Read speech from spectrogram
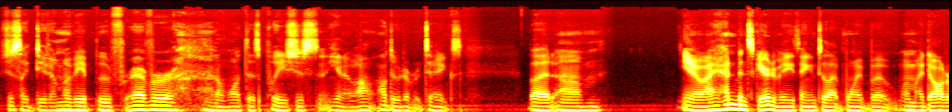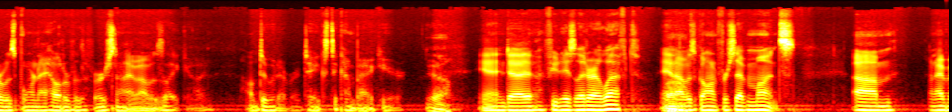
it's just like, dude, I'm gonna be a boot forever. I don't want this. Please, just you know, I'll, I'll do whatever it takes. But um, you know, I hadn't been scared of anything until that point. But when my daughter was born, I held her for the first time. I was like, I'll do whatever it takes to come back here. Yeah. And uh, a few days later, I left, and I was gone for seven months. Um, when I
